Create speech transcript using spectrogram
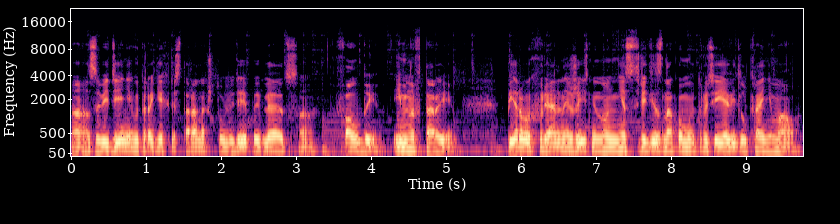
э, заведениях, в дорогих ресторанах, что у людей появляются фолды. Именно вторые. Первых в реальной жизни, но не среди знакомых друзей, я видел крайне мало.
